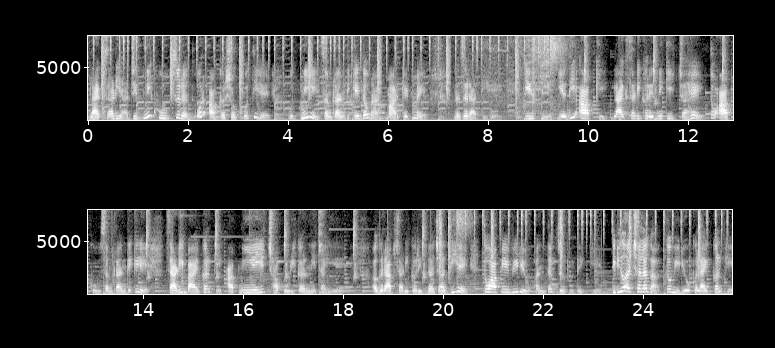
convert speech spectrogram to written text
ब्लैक साड़ियाँ जितनी खूबसूरत और आकर्षक होती है, उतनी ही संक्रांति के दौरान मार्केट में नज़र आती है। इसलिए यदि आपकी ब्लैक साड़ी खरीदने की इच्छा है तो आपको संक्रांति के लिए साड़ी बाय करके अपनी ये इच्छा पूरी करनी चाहिए। अगर आप साड़ी खरीदना चाहती है तो आप ये वीडियो अंत तक ज़रूर देखिए। वीडियो अच्छा लगा तो वीडियो को लाइक करके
